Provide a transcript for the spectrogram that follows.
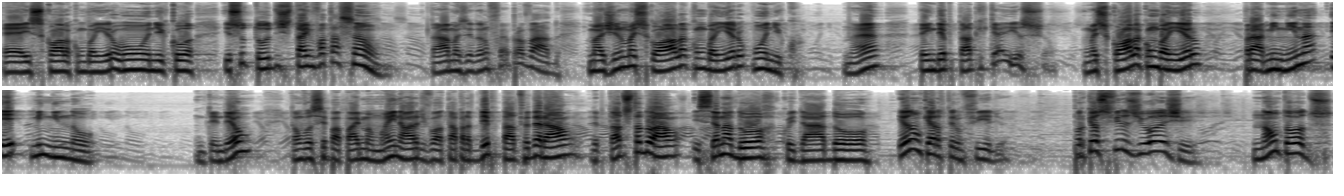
é, escola com banheiro único. Isso tudo está em votação, tá? Mas ainda não foi aprovado. Imagina uma escola com banheiro único né? Tem deputado que quer isso. Uma escola com banheiro para menina e menino. Entendeu? Então você, papai e mamãe, na hora de votar para deputado federal, deputado estadual e senador, cuidado. Eu não quero ter um filho. Porque os filhos de hoje, não todos,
